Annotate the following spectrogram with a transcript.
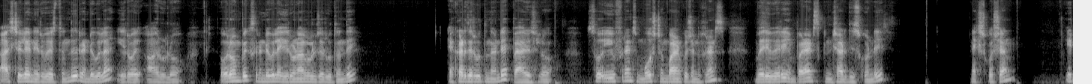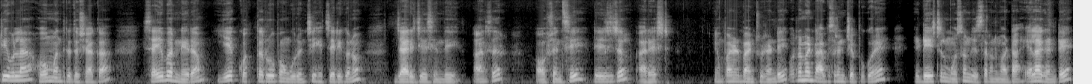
ఆస్ట్రేలియా నిర్వహిస్తుంది రెండు వేల ఇరవై ఆరులో. ఒలింపిక్స్ రెండు వేల ఇరవై నాలుగులో జరుగుతుంది. ఎక్కడ జరుగుతుందంటే ప్యారిస్లో. సో ఈ friends most important question friends very very important screenshot తీసుకోండి. Next question. ఇటీవల హోంమంత్రిత్వ శాఖ సైబర్ నేరం ఏ కొత్త రూపం గురించి హెచ్చరికను జారీ చేసింది? Answer option C digital arrest. Important point చూడండి. గవర్నమెంట్ ఆఫీసర్ అని చెప్పుకొని డిజిటల్ మోసం చేస్తారనమాట ఎలాగంటే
